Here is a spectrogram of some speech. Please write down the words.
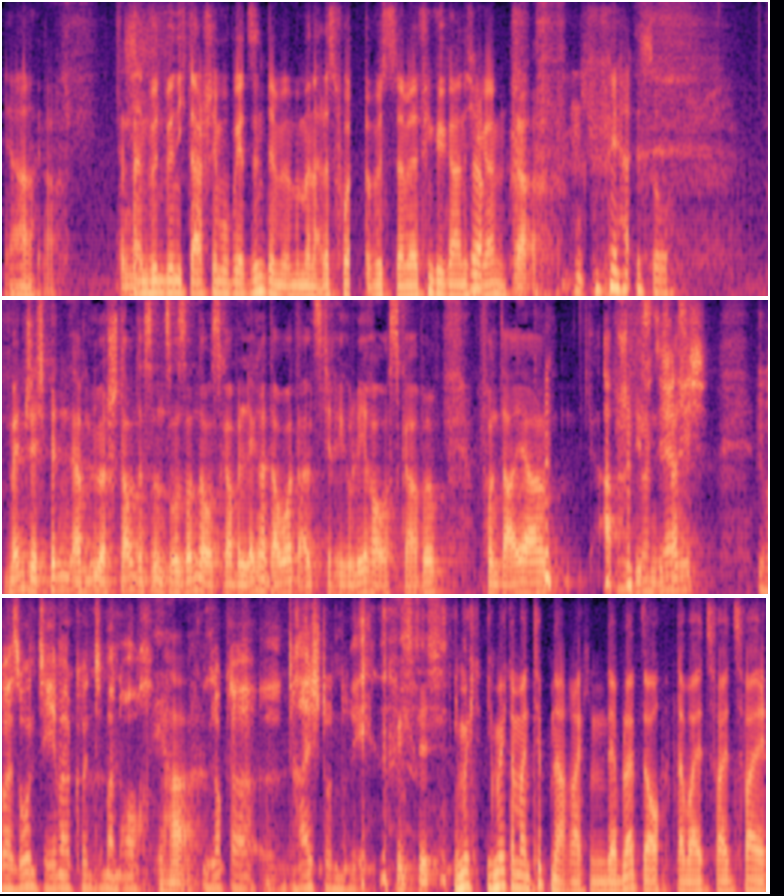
Ja. ja dann, dann, würden wir nicht dastehen, wo wir jetzt sind, wenn, wenn man alles vorher wüsste, dann wäre Finkel gar nicht gegangen. Ja. ja, ist so. Mensch, ich bin ähm, überstaunt, dass unsere Sonderausgabe länger dauert als die reguläre Ausgabe. Von daher abschließend. ich weiß nicht. Über so ein Thema könnte man auch ja. locker äh, drei Stunden reden. Richtig. Ich möchte, ich möchte mal einen Tipp nachreichen. Der bleibt auch dabei 2-2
